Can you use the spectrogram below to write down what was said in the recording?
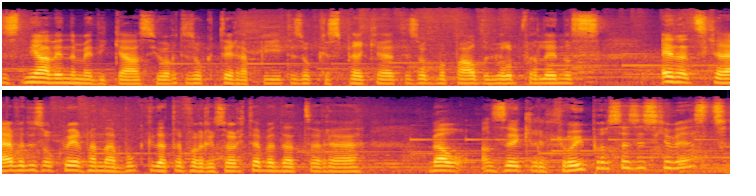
Het is niet alleen de medicatie hoor, het is ook therapie, het is ook gesprekken, het is ook bepaalde hulpverleners. En het schrijven dus ook weer van dat boek dat ervoor gezorgd hebben dat er eh, wel een zeker groeiproces is geweest.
